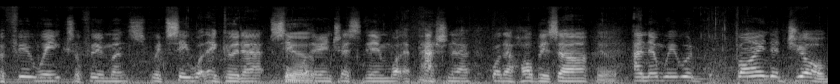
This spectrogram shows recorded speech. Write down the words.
a few weeks or few months, we'd see what they're good at, see Yeah. what they're interested in, what they're passionate, what their hobbies are, Yeah. and then we would find a job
